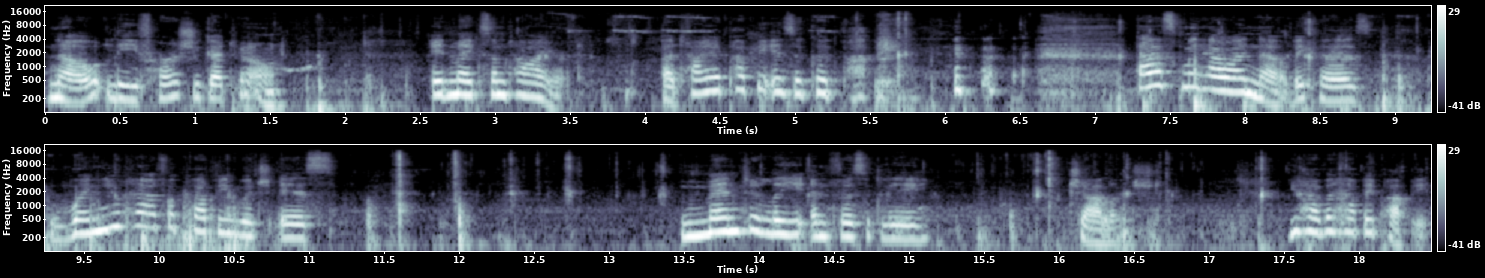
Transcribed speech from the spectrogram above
No, leave her. She got your own. It makes them tired. A tired puppy is a good puppy. Ask me how I know because when you have a puppy which is mentally and physically challenged, you have a happy puppy.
